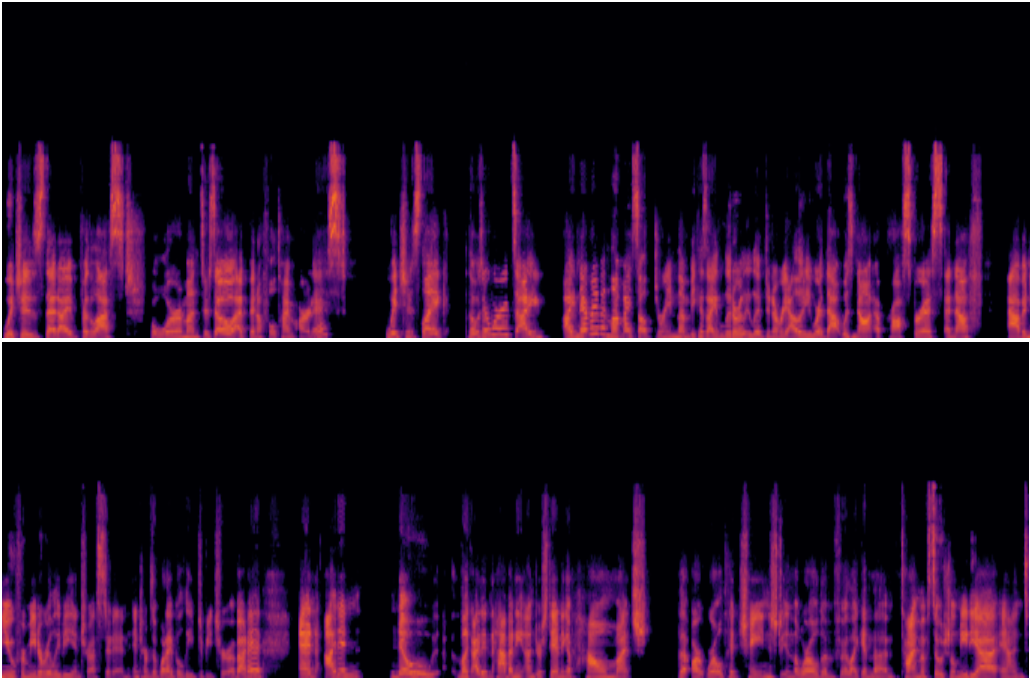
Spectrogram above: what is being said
which is that I've, for the last four months or so, I've been a full time artist, which is like, those are words I, I never even let myself dream them because I literally lived in a reality where that was not a prosperous enough avenue for me to really be interested in, in terms of what I believed to be true about it. And I didn't know, like, I didn't have any understanding of how much the art world had changed in the world of like in the time of social media and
